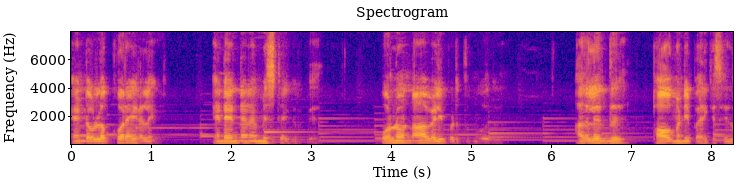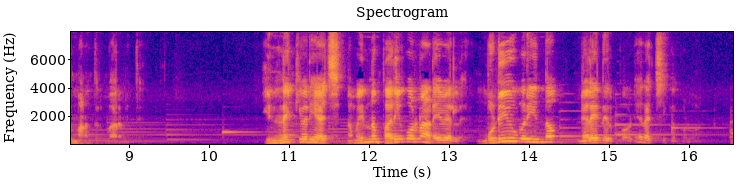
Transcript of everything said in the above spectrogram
என்கிட்ட உள்ள குறைகளை என்கிட்ட என்னென்ன மிஸ்டேக் இருக்குது ஒன்று ஒன்றா வெளிப்படுத்தும் போது அதுலேருந்து பாவ மன்னிப்பு அறிக்கை செய்து மனம் திரும்ப ஆரம்பித்தேன். இன்னைக்கு வரையாச்சு. நம்ம இன்னும் பரிபூர்ணம் அடையவே இல்லை. முடிவு பரியந்தம் நிலை நிற்பவனே ரட்சிக்கப்படுவான்.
